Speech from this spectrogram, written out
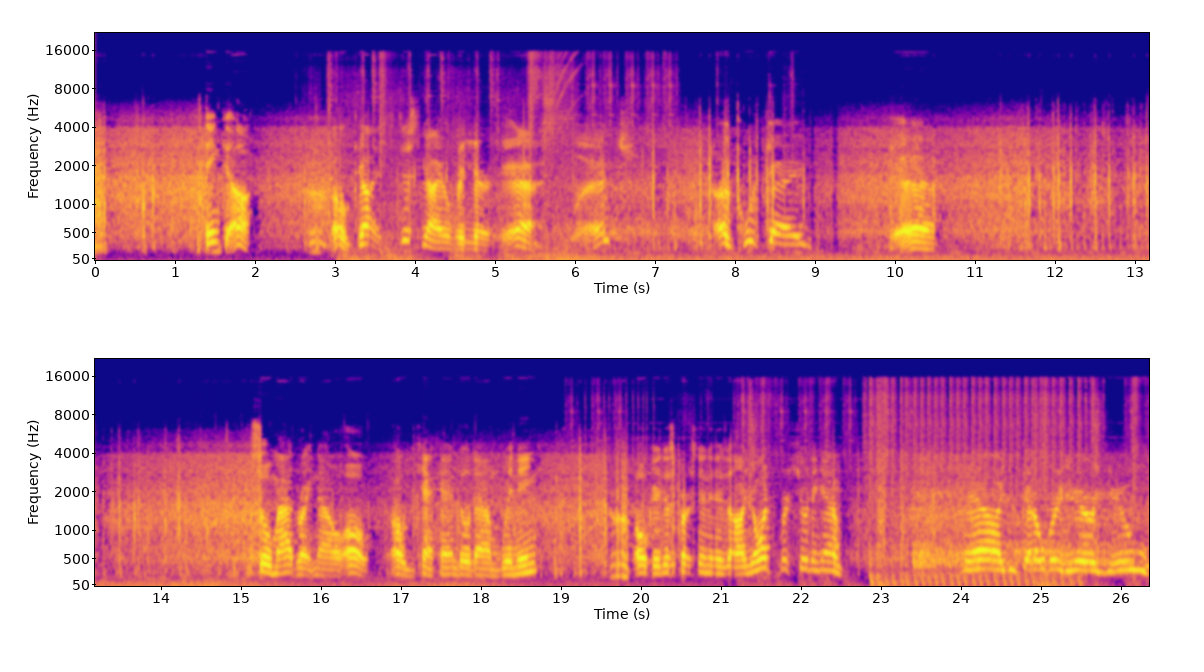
I think, oh, oh god, it's this guy over here. Yeah, what? A good game. Yeah. So mad right now. Oh, oh, you can't handle that I'm winning. Okay, this person is, uh, you want for shooting him? Yeah, you get over here, you.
